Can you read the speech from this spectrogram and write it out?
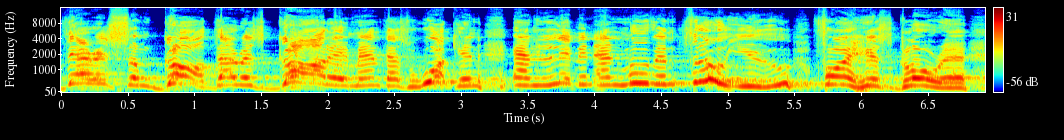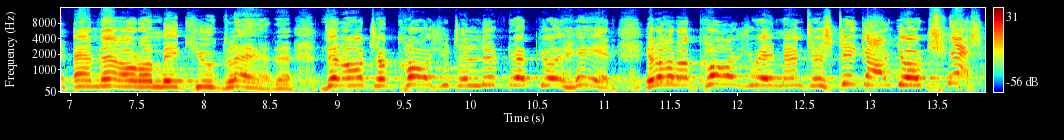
There is some God, there is God, amen, that's working and living and and moving through you for his glory. And that ought to make you glad. That ought to cause you to lift up your head. It ought to cause you, amen, to stick out your chest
